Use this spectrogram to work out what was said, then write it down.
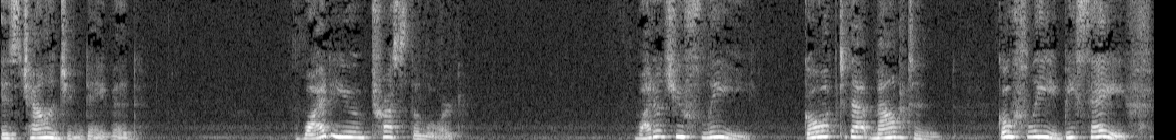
is challenging David. Why do you trust the Lord? Why don't you flee? Go up to that mountain. Go flee. Be safe.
